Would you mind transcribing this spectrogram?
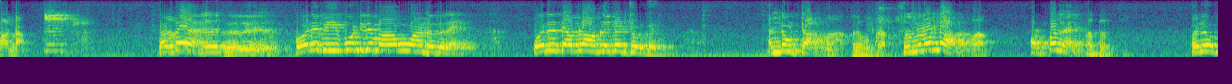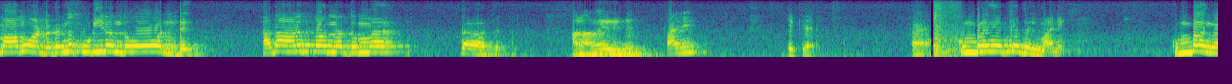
വേണ്ട. തട്ടെ ഒരു ബീഫ് കൂട്ടിട്ട് മാമു വേണ്ടത്രേ? ഒരു ഡബിൾ ആംപ്ലേറ്റ് അടിച്ചു കൊടുക്ക്. രണ്ട് മുട്ട. തിന്നണുണ്ടോ? ഉറപ്പല്ലേ. ഒരു മാമു കുടിയിൽ കുടിയിലെന്തോ ഉണ്ട്. അതാണ് ഇപ്പൊ ഒന്ന് തുമ്മ ഇതാകാത്തത്. അത് അങ്ങനെയുണ്ട് ആര്. കുമ്പളങ്ങയൊക്കെ സൽമാന് കുമ്പളങ്ങ.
